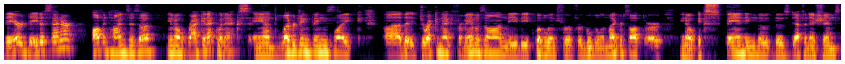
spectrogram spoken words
their data center oftentimes is a you know rack and Equinix, and leveraging things like uh, the Direct Connect from Amazon, the the equivalent for for Google and Microsoft, are you know expanding those, those definitions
